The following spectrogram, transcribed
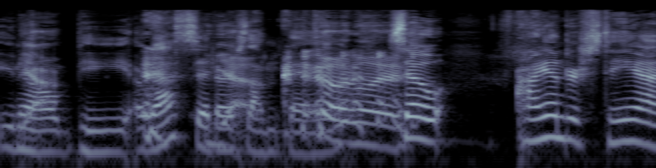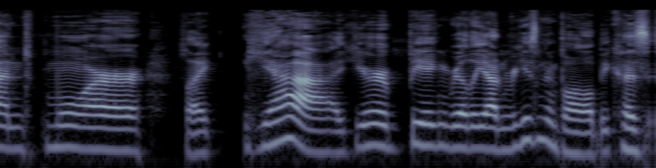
you know, Yeah. be arrested or something. totally. So I understand more like, yeah, you're being really unreasonable because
